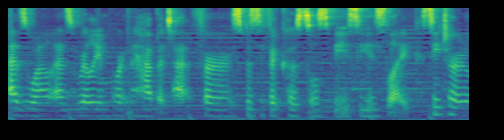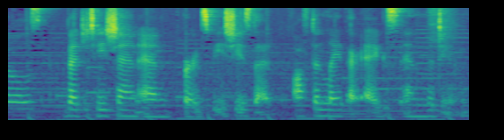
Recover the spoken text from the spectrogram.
as well as really important habitat for specific coastal species like sea turtles, vegetation, and bird species that often lay their eggs in the dune.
